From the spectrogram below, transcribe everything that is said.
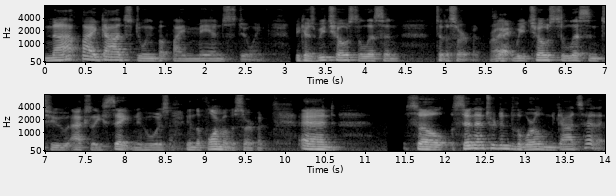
not by God's doing, but by man's doing, because we chose to listen to the serpent, right? Right. We chose to listen to actually Satan, who was in the form of a serpent. And so sin entered into the world, and God said,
